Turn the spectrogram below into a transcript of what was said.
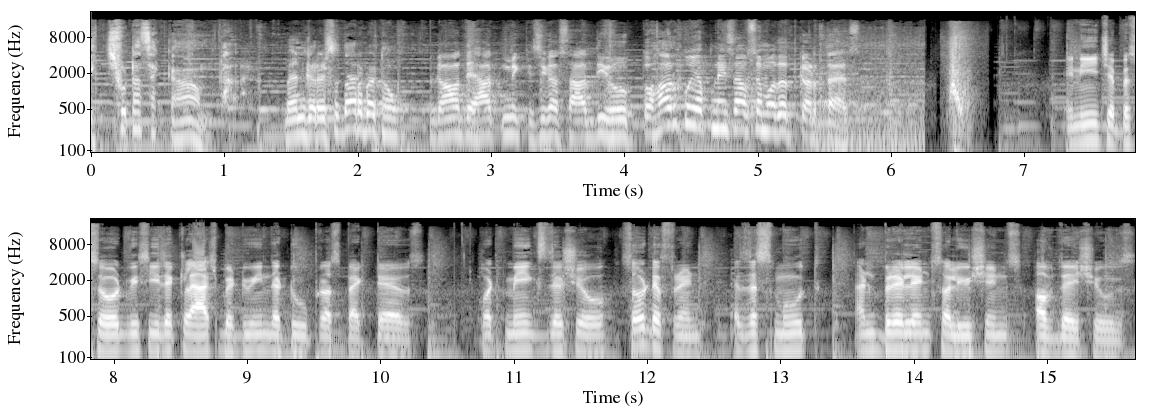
एक छोटा सा काम था। मैं इनका रिश्तेदार बैठा हूँ गाँव देहात में किसी का शादी हो तो हर कोई अपने हिसाब से मदद करता है sir In each episode, we see the clash between the two perspectives. What makes the show so different is the smooth and brilliant solutions of the issues.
